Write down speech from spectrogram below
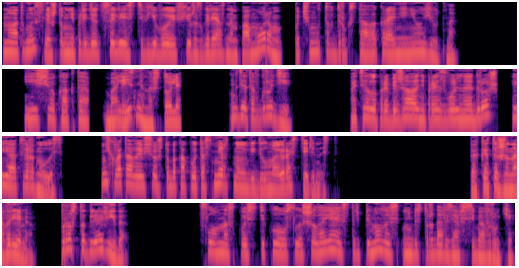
но от мысли, что мне придется лезть в его эфир с грязным помором, почему-то вдруг стало крайне неуютно. И еще как-то болезненно, что ли, где-то в груди. По телу пробежала непроизвольная дрожь, и я отвернулась. Не хватало еще, чтобы какой-то смертный увидел мою растерянность. «Так это же на время. Просто для вида». Словно сквозь стекло услышала я и встрепенулась, не без труда взяв себя в руки.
